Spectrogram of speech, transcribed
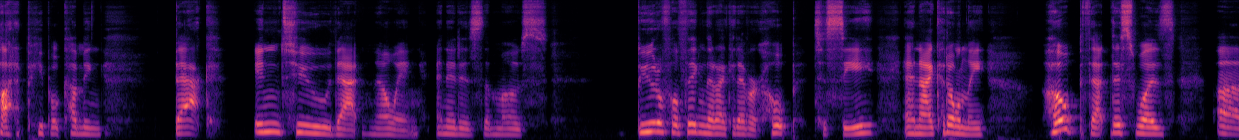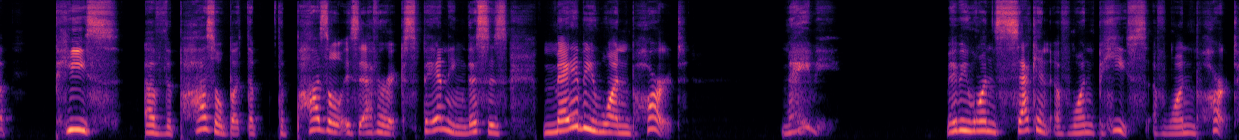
lot of people coming back into that knowing, and it is the most beautiful thing that I could ever hope to see. And I could only hope that this was a piece of the puzzle, but the, the puzzle is ever expanding. This is maybe one part. Maybe. Maybe one second of one piece of one part.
